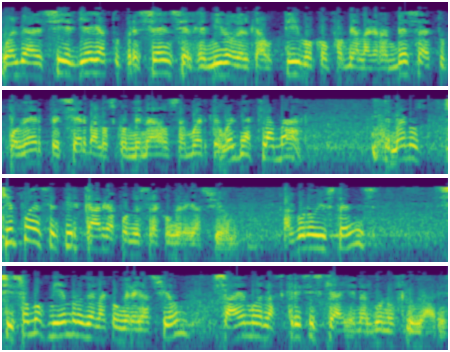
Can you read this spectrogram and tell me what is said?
Vuelve a decir, llega a tu presencia el gemido del cautivo, conforme a la grandeza de tu poder, preserva a los condenados a muerte. Vuelve a clamar. Hermanos, ¿quién puede sentir carga por nuestra congregación? ¿Alguno de ustedes? Si somos miembros de la congregación, sabemos las crisis que hay en algunos lugares.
